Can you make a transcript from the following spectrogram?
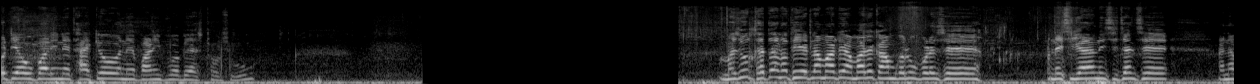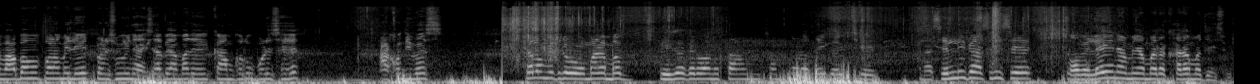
ગોટિયા ઉપાડીને થાક્યો અને પાણી પીવા બેસતો છું. મજૂર થતા નથી એટલા માટે અમારે કામ કરવું પડે છે. અને શિયાળાની સિઝન છે. અને વાબામાં પણ અમે લેટ પડશું એના હિસાબે અમારે કામ કરવું પડે છે. આખો દિવસ. ચલો મિત્રો, અમારા મગ ભેગા કરવાનું કામ સંપૂર્ણ થઈ ગયું છે અને છેલ્લી ઘાસરી છે, તો હવે લઈને અમે અમારા ખરામાં જઈશું.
